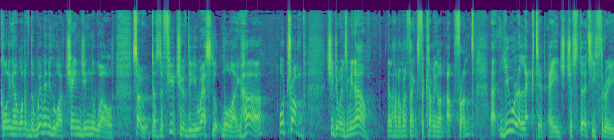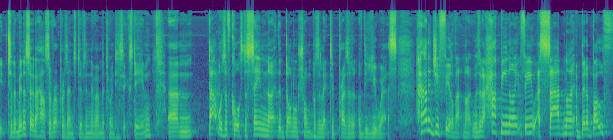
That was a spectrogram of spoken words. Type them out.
calling her one of the women who are changing the world. So, does the future of the US look more like her or Trump? She joins me now. Ilhan Omar, thanks for coming on up front. Uh, you were elected, aged just 33, to the Minnesota House of Representatives in November 2016. Um, that was, of course, the same night that Donald Trump was elected president of the US. How did you feel that night? Was it a happy night for you, a sad night, a bit of both?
